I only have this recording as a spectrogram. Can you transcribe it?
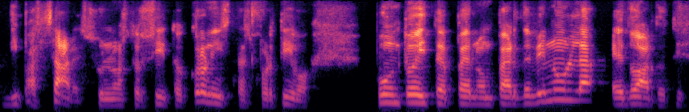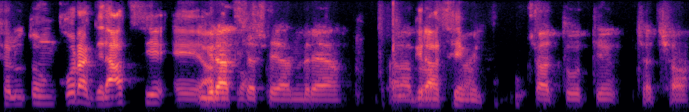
di passare sul nostro sito cronistasportivo.it per non perdervi nulla. Edoardo, ti saluto ancora, grazie. grazie a te Andrea. Alla grazie prossima. Ciao a tutti, ciao ciao.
